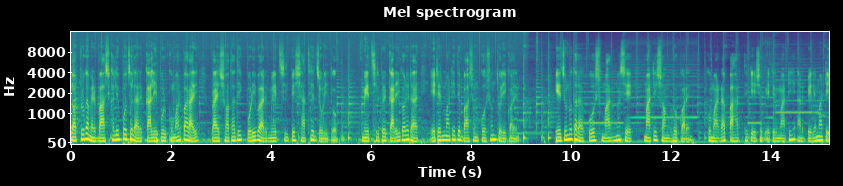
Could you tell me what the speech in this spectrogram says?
চট্টগ্রামের বাঁশখালী উপজেলার কালীপুর কুমারপাড়ায় প্রায় শতাধিক পরিবার মৃৎশিল্পের সাথে জড়িত। মৃৎশিল্পের কারিগরেরা এঁটেল মাটিতে বাসন কোষণ তৈরি করেন। এজন্য তারা পৌষ মাঘ মাসে মাটি সংগ্রহ করেন। কুমাররা পাহাড় থেকে এসব এঁটেল মাটি আর বেলে মাটি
